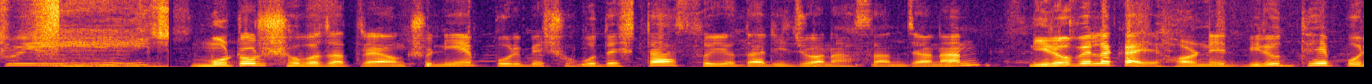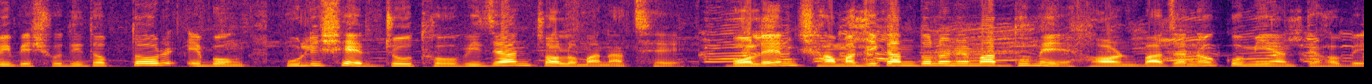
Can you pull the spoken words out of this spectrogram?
free. Motor শোভাযাত্রায় অংশ নিয়ে পরিবেশ উপদেষ্টা সৈয়দা রিজওয়ান হাসান জানান, নীরব এলাকায় হর্নের বিরুদ্ধে পরিবেশ অধিদপ্তর এবং পুলিশের যৌথ অভিযান চলমান আছে। বলেন, সামাজিক আন্দোলনের মাধ্যমে হর্ন বাজানো কমিয়ে আনতে হবে।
